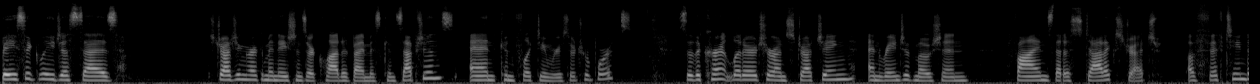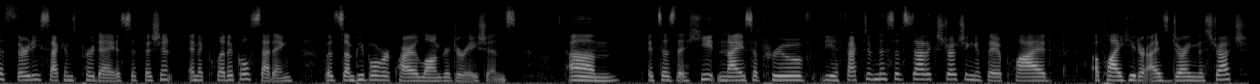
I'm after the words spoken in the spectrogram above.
basically just says stretching recommendations are clouded by misconceptions and conflicting research reports. So, the current literature on stretching and range of motion finds that a static stretch of 15 to 30 seconds per day is sufficient in a clinical setting, but some people require longer durations. Um, it says that heat and ice approve the effectiveness of static stretching if they applied apply heat or ice during the stretch,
